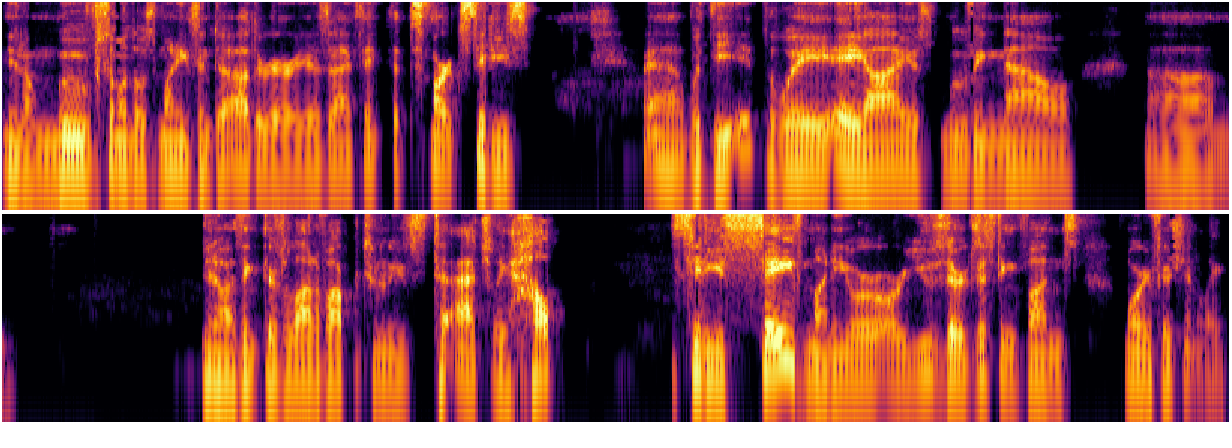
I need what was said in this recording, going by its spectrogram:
you know, move some of those monies into other areas. And I think that smart cities, uh, with the the way AI is moving now, um, you know, I think there's a lot of opportunities to actually help cities save money or, or use their existing funds more efficiently.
